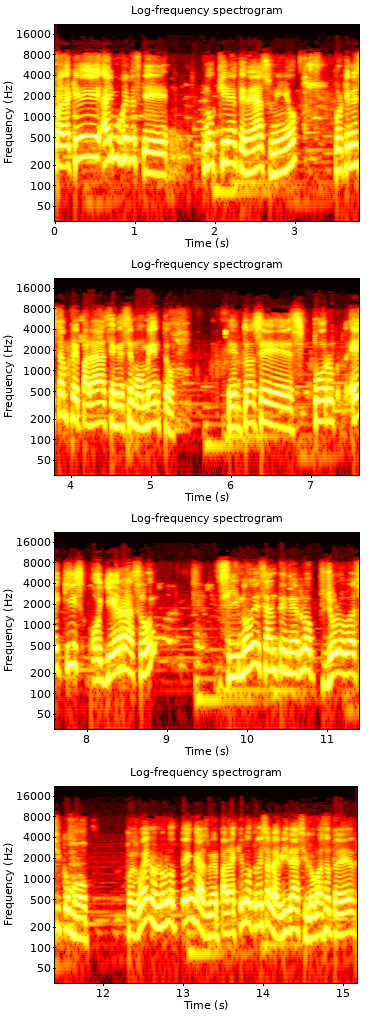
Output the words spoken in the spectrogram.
¿para qué hay mujeres que no quieren tener a su niño? Porque no están preparadas en ese momento. Entonces, por X o Y razón, si no desean tenerlo, yo lo veo así como, pues bueno, no lo tengas, güey. ¿Para qué lo traes a la vida si lo vas a traer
